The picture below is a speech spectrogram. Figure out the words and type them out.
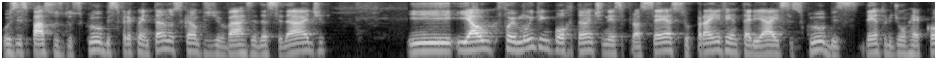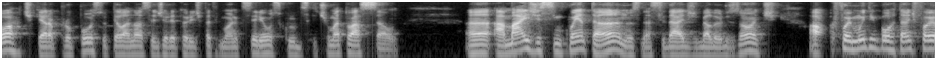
os espaços dos clubes, frequentando os campos de várzea da cidade, e, e, algo que foi muito importante nesse processo para inventariar esses clubes dentro de um recorte que era proposto pela nossa diretoria de patrimônio, que seriam os clubes que tinham uma atuação uh, há mais de 50 anos na cidade de Belo Horizonte, algo que foi muito importante foi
